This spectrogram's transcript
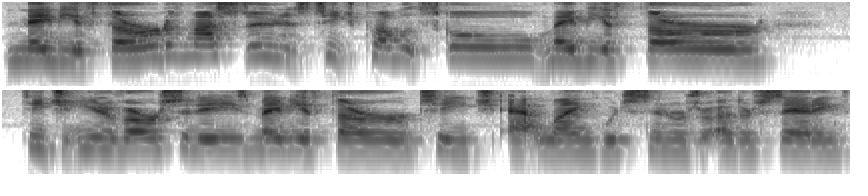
maybe a third of my students teach public school, maybe a third teach at universities, maybe a third teach at language centers or other settings.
